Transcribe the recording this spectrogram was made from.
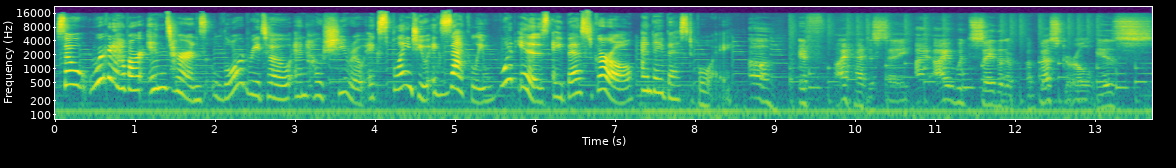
So, we're going to have our interns, Lord Rito and Hoshiro, explain to you exactly what is a best girl and a best boy. Uh, if I had to say, I, I would say that a, a best girl is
